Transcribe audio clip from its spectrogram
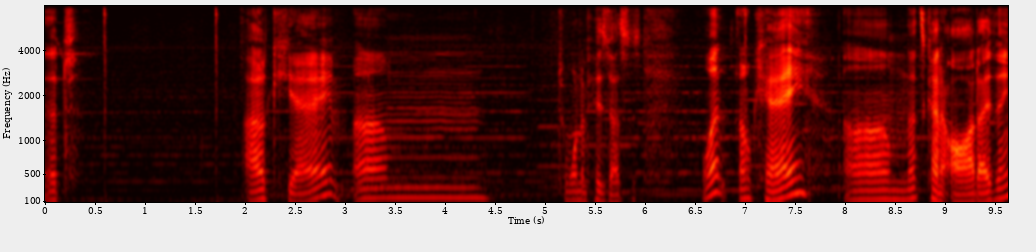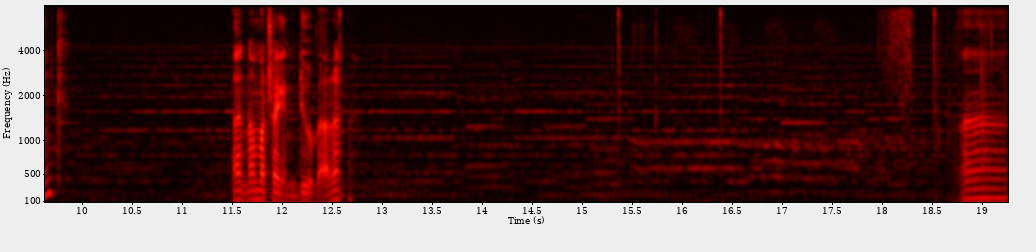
It. Okay. Um. To one of his vessels. What? Okay. Um. That's kind of odd. I think. Not, not much I can do about it. Uh,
